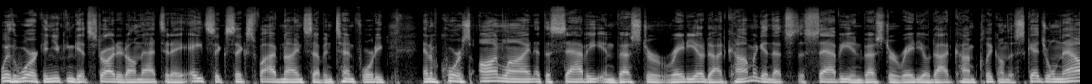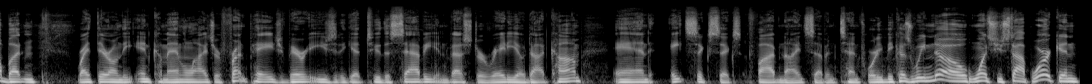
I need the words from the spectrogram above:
with work, and you can get started on that today. 866-597-1040. And of course, online at the savvyinvestorradio.com. Again, that's the savvyinvestorradio.com. Click on the schedule now button right there on the income analyzer front page. Very easy to get to the savvyinvestorradio.com and 866 597 1040 because we know once you stop working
